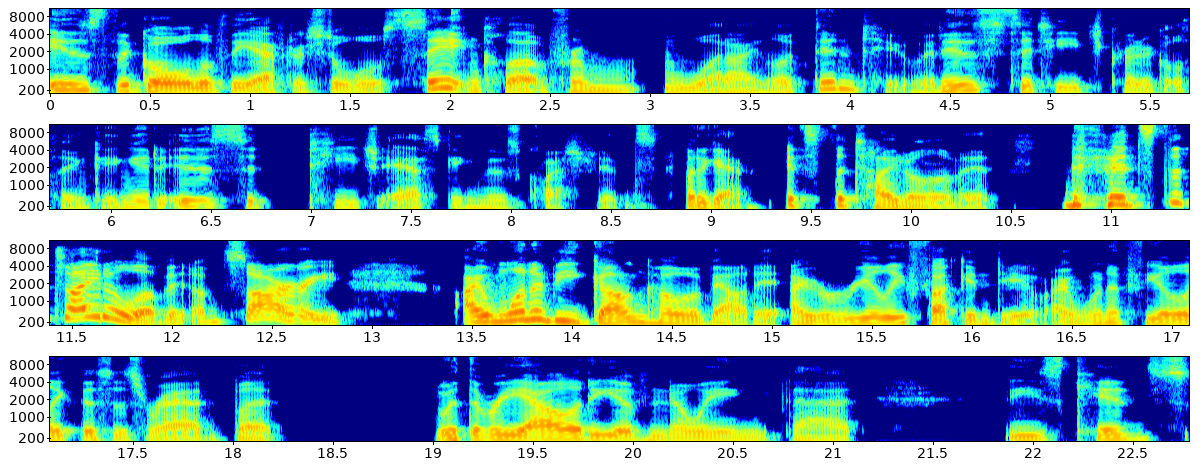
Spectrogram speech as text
is the goal of the After School Satan Club from what I looked into. It is to teach critical thinking, it is to teach asking those questions. But again, it's the title of it. it's the title of it. I'm sorry. I want to be gung ho about it. I really fucking do. I want to feel like this is rad, but with the reality of knowing that these kids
